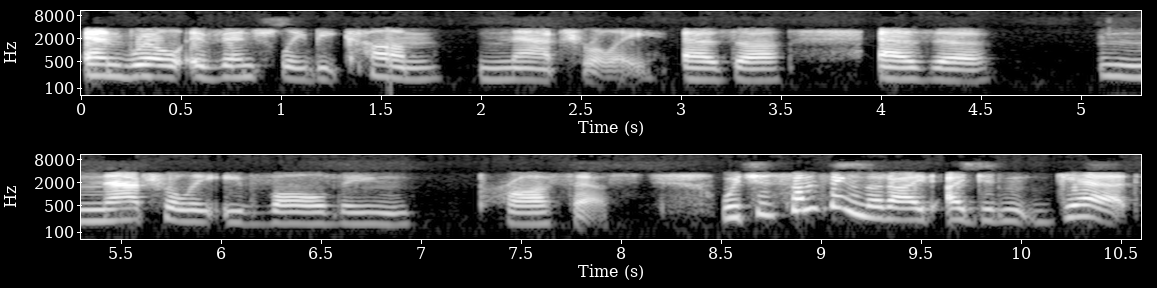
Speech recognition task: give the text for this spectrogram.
and will eventually become naturally as a as a naturally evolving process which is something that I, I didn't get.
